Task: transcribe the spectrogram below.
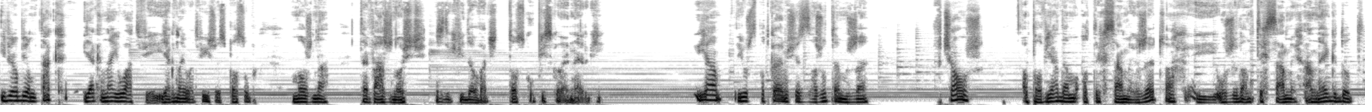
I robią tak, jak najłatwiej, jak w najłatwiejszy sposób można tę ważność zlikwidować, to skupisko energii. Ja już spotkałem się z zarzutem, że wciąż opowiadam o tych samych rzeczach i używam tych samych anegdot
